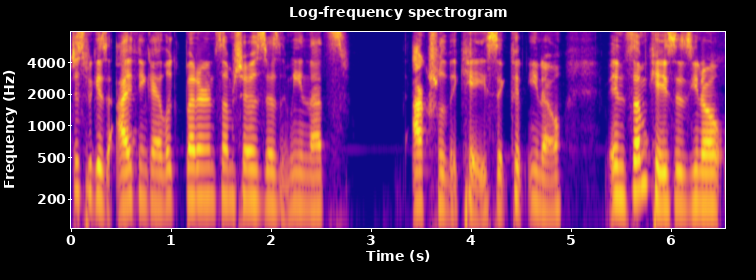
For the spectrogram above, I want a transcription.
just because I think I looked better in some shows doesn't mean that's actually the case. It could, you know, in some cases, you know,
